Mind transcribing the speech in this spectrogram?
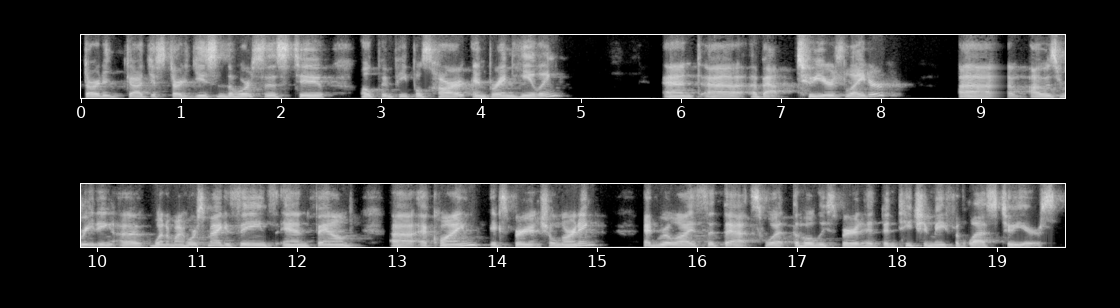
started, God just started using the horses to open people's heart and bring healing. And uh, about two years later, uh, I was reading uh, one of my horse magazines and found uh, equine experiential learning and realized that that's what the Holy Spirit had been teaching me for the last two years.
